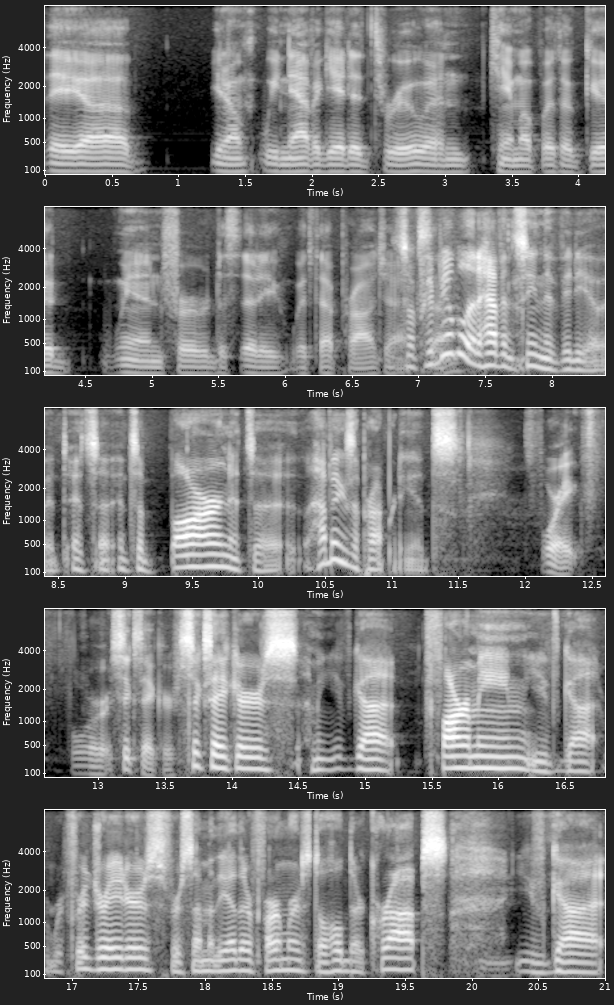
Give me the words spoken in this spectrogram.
they, uh, you know, we navigated through and came up with a good win for the city with that project. So for people that haven't seen the video, it, it's a it's a barn. It's a how big is the property? It's it's four, eight, four, six acres. six acres. I mean, you've got farming. You've got refrigerators for some of the other farmers to hold their crops. You've got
